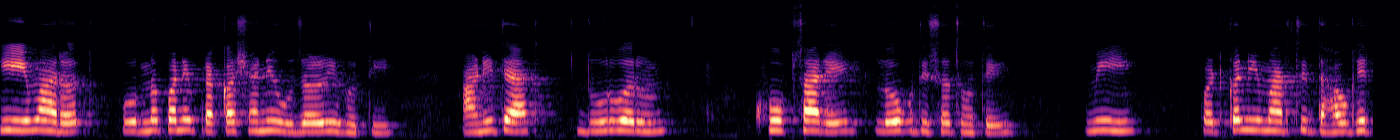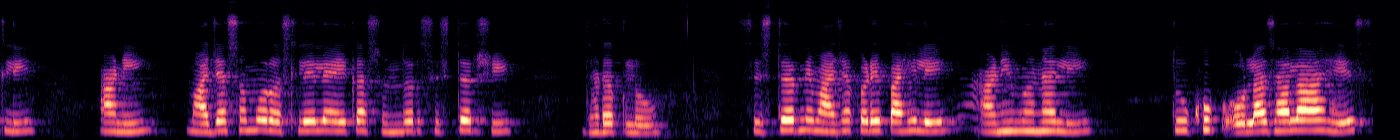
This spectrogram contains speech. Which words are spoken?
ही इमारत पूर्णपणे प्रकाशाने उजळली होती आणि त्यात दूरवरून खूप सारे लोक दिसत होते. मी पटकन इमारतीत धाव घेतली आणि माझ्यासमोर असलेल्या एका सुंदर सिस्टरशी धडकलो. सिस्टरने माझ्याकडे पाहिले आणि म्हणाली तू खूप ओला झाला आहेस.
